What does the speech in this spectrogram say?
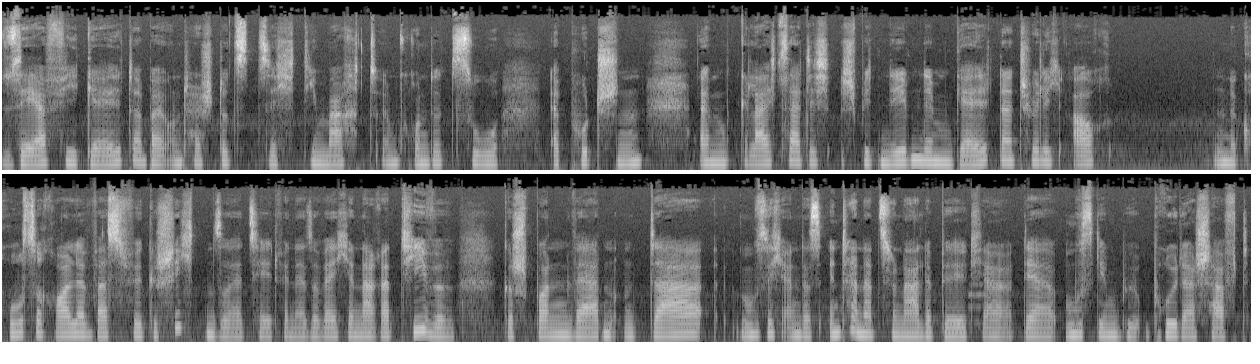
sehr viel Geld dabei unterstützt, sich die Macht im Grunde zu erputschen. Ähm, gleichzeitig spielt neben dem Geld natürlich auch eine große Rolle, was für Geschichten so erzählt werden, also welche Narrative gesponnen werden. Und da muss ich an das internationale Bild ja der Muslimbrüderschaft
